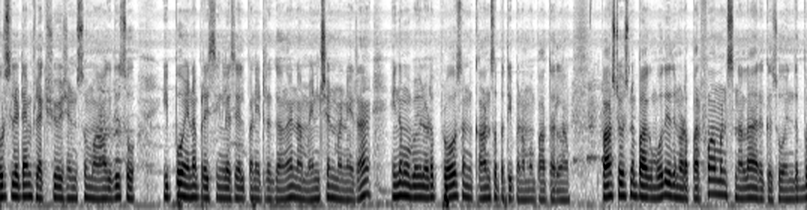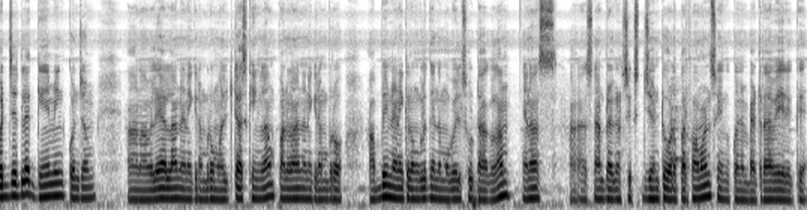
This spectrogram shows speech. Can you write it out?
ஒரு சில டைம் ஃப்ளக்ஷுவேஷன்ஸும் ஆகுது. ஸோ இப்போது என்ன ப்ரைஸிங்கில் சேல் பண்ணிகிட்ருக்காங்க நான் மென்ஷன் பண்ணிடுறேன். இந்த மொபைலோட ப்ரோஸ் அண்ட் கான்ஸை பற்றி இப்போ நம்ம பார்த்துடலாம் பாசிட்டிவ்ஸ்னு பார்க்கும்போது இதனோட பர்ஃபார்மன்ஸ் நல்லா இருக்குது ஸோ இந்த பட்ஜெட்டில் கேமிங் கொஞ்சம் நான் விளையாடலாம்னு நினைக்கிறேன் ப்ரோ மல்டி டாஸ்கிங்லாம் பண்ணலாம்னு நினைக்கிறேன் ப்ரோ அப்படின்னு நினைக்கிறவங்களுக்கு இந்த மொபைல் சூட் ஆகலாம். ஏன்னா ஸ்னாப் ட்ராகன் சிக்ஸ் ஜென் டூவோட பர்ஃபார்மன்ஸ் இங்கே கொஞ்சம் பெட்டராகவே இருக்குது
